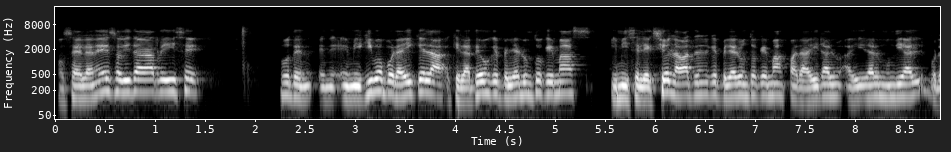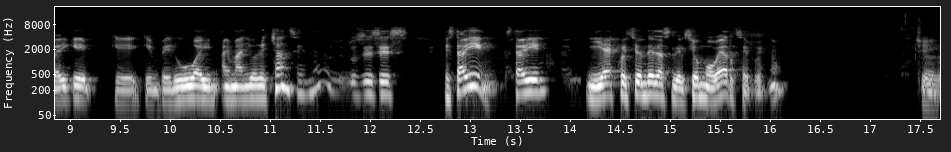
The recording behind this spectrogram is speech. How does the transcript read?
O sea, el danés ahorita agarra y dice, en, mi equipo por ahí que la, que la tengo que pelear un toque más y mi selección la va a tener que pelear un toque más para ir al, ir al mundial, por ahí que, que, en Perú hay, hay, mayores chances, ¿no? Entonces es, está bien, está bien. Y ya es cuestión de la selección moverse, pues, ¿no? Sí.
